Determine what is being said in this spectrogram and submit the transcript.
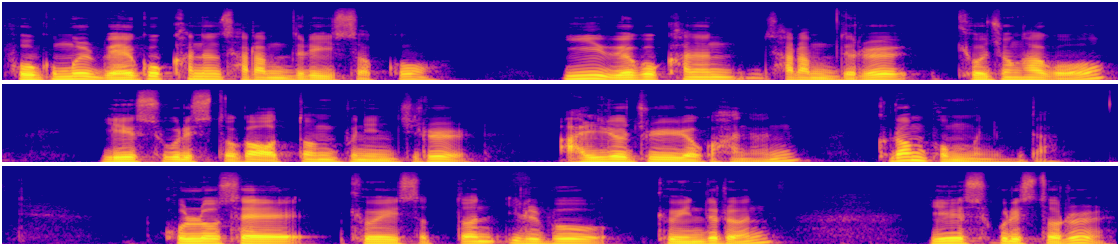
복음을 왜곡하는 사람들이 있었고 이 왜곡하는 사람들을 교정하고 예수 그리스도가 어떤 분인지를 알려주려고 하는 그런 본문입니다. 골로새 교회에 있었던 일부 교인들은 예수 그리스도를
